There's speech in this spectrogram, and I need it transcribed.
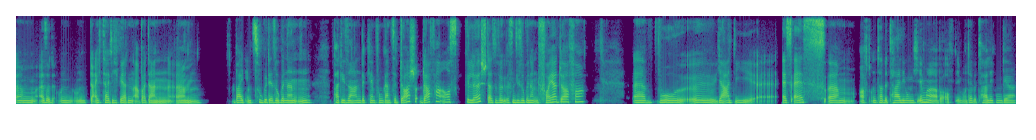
ähm, also, und, und gleichzeitig werden aber dann ähm, bei, im Zuge der sogenannten Partisanenbekämpfung ganze Dörfer ausgelöscht. Also das sind die sogenannten Feuerdörfer, äh, wo äh, ja die SS ähm, oft unter Beteiligung, nicht immer, aber oft eben unter Beteiligung der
